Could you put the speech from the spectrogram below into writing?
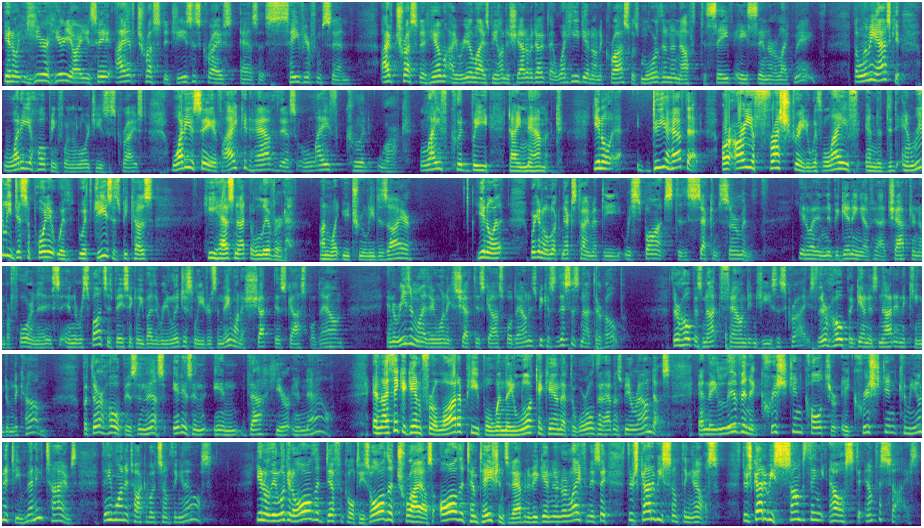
You know, here, here you are, you say, I have trusted Jesus Christ as a Savior from sin. I've trusted Him. I realize beyond a shadow of a doubt that what He did on the cross was more than enough to save a sinner like me. But let me ask you, what are you hoping for in the Lord Jesus Christ? What are you saying? If I could have this, life could work, life could be dynamic. You know, do you have that? Or are you frustrated with life and, and really disappointed with, with Jesus because he has not delivered on what you truly desire? You know, what? we're going to look next time at the response to the second sermon. You know, in the beginning of uh, chapter number four, and, and the response is basically by the religious leaders, and they want to shut this gospel down. And the reason why they want to shut this gospel down is because this is not their hope. Their hope is not found in Jesus Christ. Their hope, again, is not in a kingdom to come. But their hope is in this it is in, in the here and now. And I think, again, for a lot of people, when they look again at the world that happens to be around us, and they live in a Christian culture, a Christian community, many times they want to talk about something else. You know, they look at all the difficulties, all the trials, all the temptations that happen to begin in their life, and they say, there's got to be something else. There's got to be something else to emphasize.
